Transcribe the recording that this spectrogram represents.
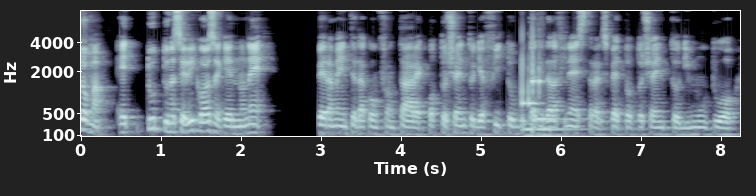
Insomma, è tutta una serie di cose che non è veramente da confrontare 800 di affitto buttati dalla finestra rispetto a 800 di mutuo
